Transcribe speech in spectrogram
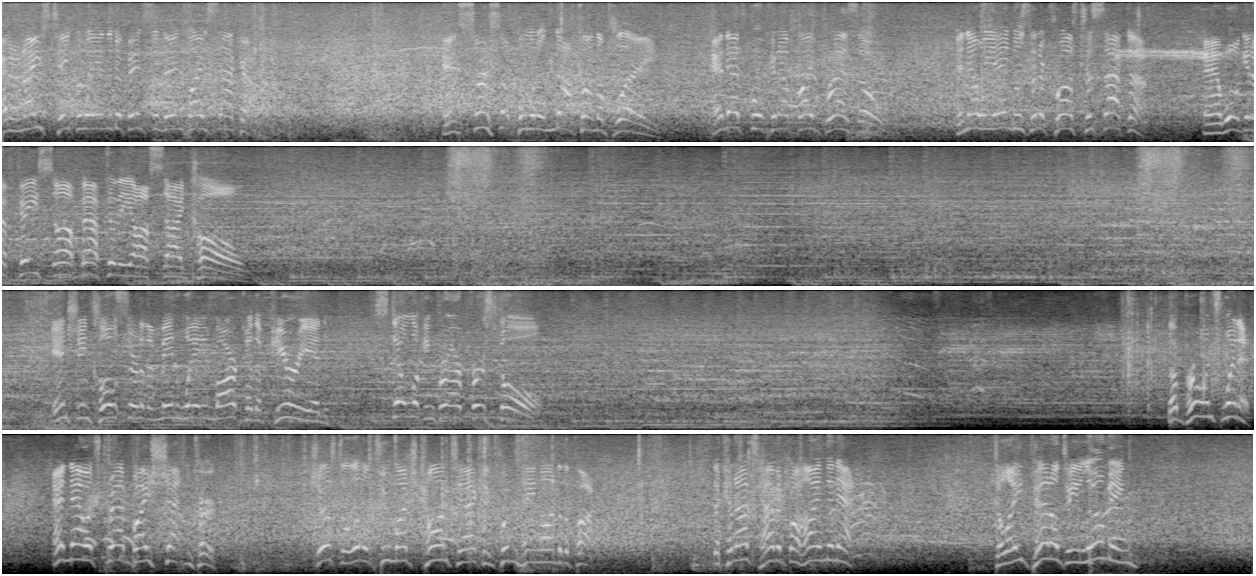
And a nice takeaway in the defensive end by Zacha. And serves up a little knock on the play. And that's broken up by Brazeau. And now he angles it across to Zacha. And we'll get a face-off after the offside call. Inching closer to the midway mark of the period. Still looking for our first goal. The Bruins win it. And now it's grabbed by Shattenkirk. Just a little too much contact and couldn't hang on to the puck. The Canucks have it behind the net. Delayed penalty looming.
